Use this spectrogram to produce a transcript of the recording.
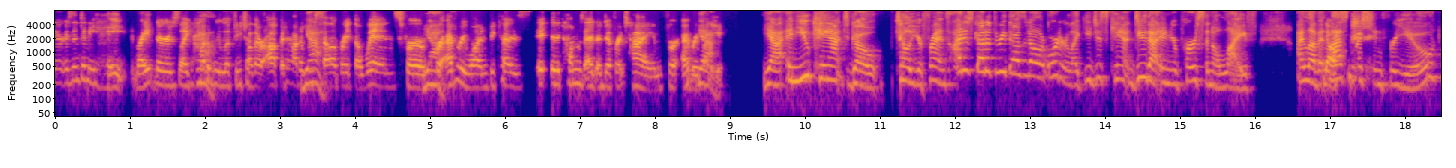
there isn't any hate, right? There's like how yeah. do we lift each other up and how do yeah. we celebrate the wins for yeah. for everyone because it, it, comes at a different time for everybody. Yeah. And you can't go tell your friends, I just got a $3,000 order. Like you just can't do that in your personal life. I love it. No. Last question for you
